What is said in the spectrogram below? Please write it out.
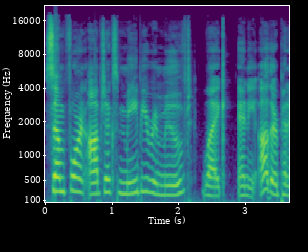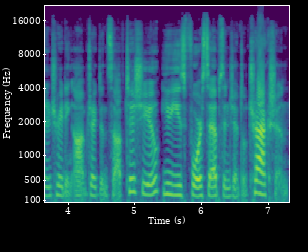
Some foreign objects may be removed like any other penetrating object in soft tissue. You use forceps and gentle traction.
